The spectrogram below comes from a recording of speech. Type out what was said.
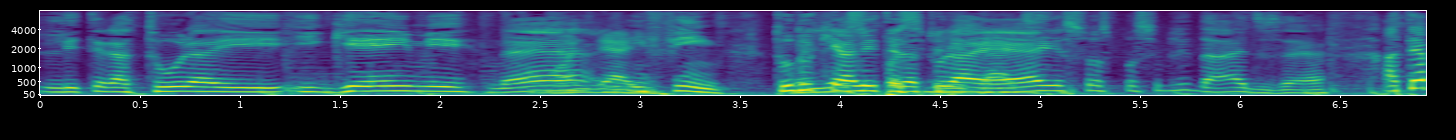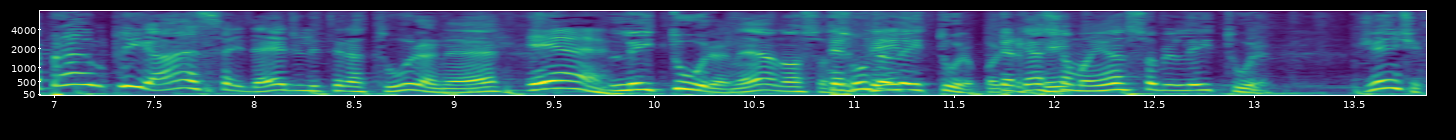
literatura e, e game, né? Enfim, tudo Olha que a literatura é e suas possibilidades, é. Até para ampliar essa ideia de literatura, né? É. Leitura, né? Nosso Perfeito. assunto é leitura. Podcast Perfeito. amanhã sobre leitura. Gente,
